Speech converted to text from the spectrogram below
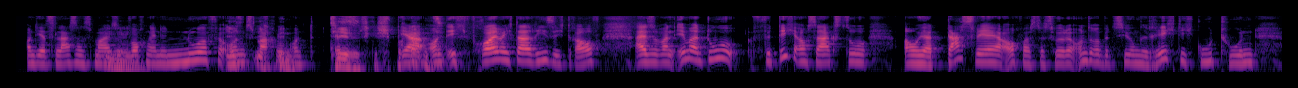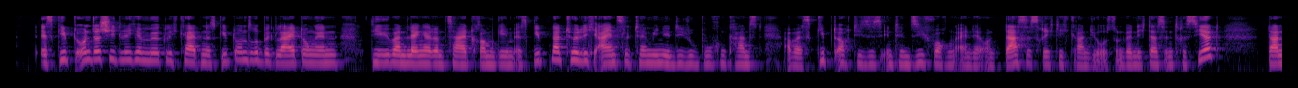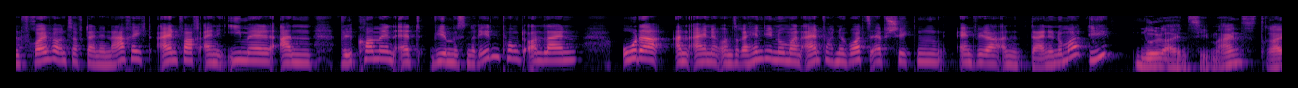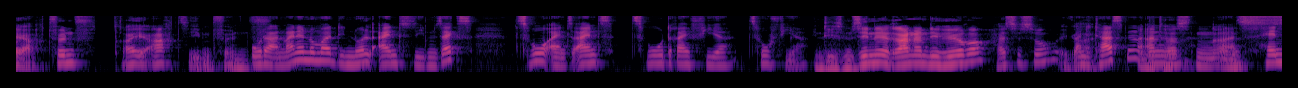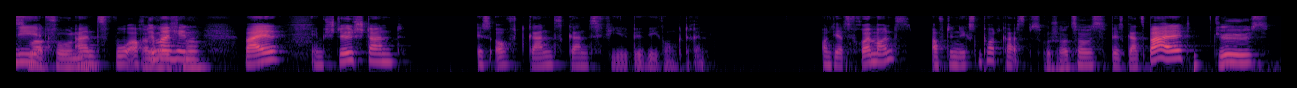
und jetzt lass uns mal so ein Wochenende nur für Ich- uns ich machen. bin und tierisch es, gespannt. Ja, und ich freue mich da riesig drauf. Also wann immer du für dich auch sagst, so, oh ja, das wäre ja auch was, das würde unsere Beziehung richtig gut tun. Es gibt unterschiedliche Möglichkeiten. Es gibt unsere Begleitungen, die über einen längeren Zeitraum gehen. Es gibt natürlich Einzeltermine, die du buchen kannst, aber es gibt auch dieses Intensivwochenende und das ist richtig grandios. Und wenn dich das interessiert, dann freuen wir uns auf deine Nachricht. Einfach eine E-Mail an willkommen at wir müssen reden.online oder an eine unserer Handynummern einfach eine WhatsApp schicken, entweder an deine Nummer, die 0171 385 3875. oder an meine Nummer, die 0176 211 234 24. In diesem Sinne, ran an die Hörer, heißt es so? Egal. An die Tasten, An an, die Tasten, ans ans Handy, Smartphone, ans wo auch an immer hin, weil im Stillstand ist oft ganz, ganz viel Bewegung drin. Und jetzt freuen wir uns auf den nächsten Podcast. So schaut's aus. Bis ganz bald. Tschüss.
